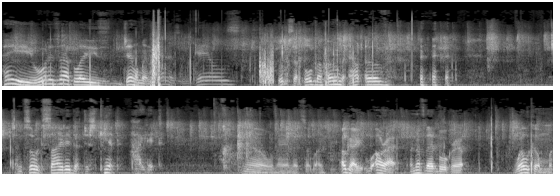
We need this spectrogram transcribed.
Hey, what is up, ladies, and gentlemen, guys, and gals? Oops, I pulled my phone out of. I'm so excited, I just can't hide it. Oh man, that's so loud. Okay, all right, enough of that bullcrap. Welcome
